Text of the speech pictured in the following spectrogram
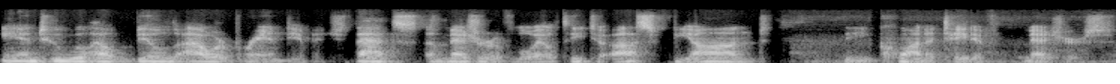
and who will help build our brand image that's a measure of loyalty to us beyond the quantitative measures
